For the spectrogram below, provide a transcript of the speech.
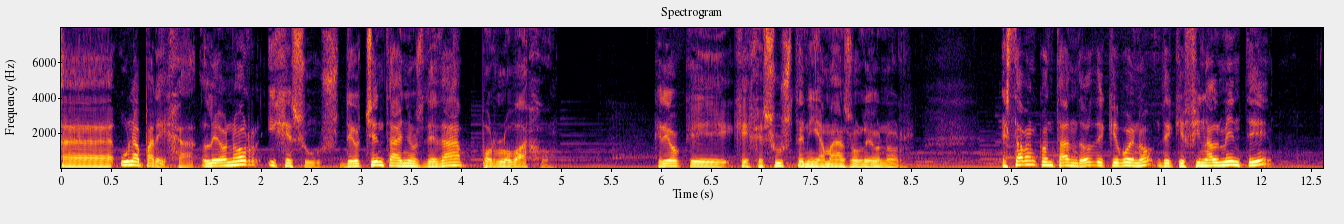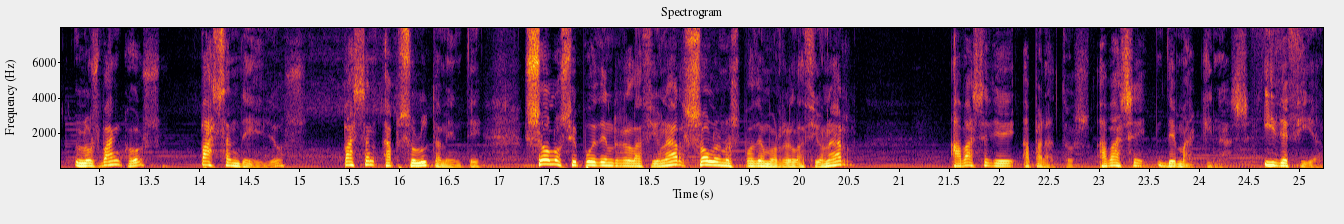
eh, una pareja, Leonor y Jesús, de 80 años de edad por lo bajo. Creo que, que Jesús tenía más o Leonor. Estaban contando de que, bueno, de que finalmente los bancos pasan de ellos, pasan absolutamente. Solo se pueden relacionar, solo nos podemos relacionar a base de aparatos, a base de máquinas. Y decían,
